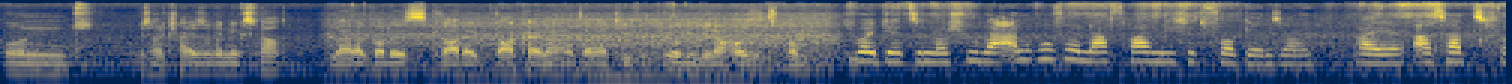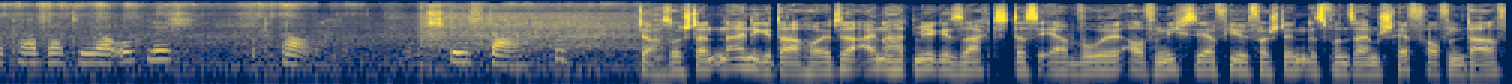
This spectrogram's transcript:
und ist halt scheiße, wenn nichts fährt. Leider Gottes gerade gar keine Alternative, irgendwie nach Hause zu kommen. Ich wollte jetzt in der Schule anrufen und nachfragen, wie ich jetzt vorgehen soll. Weil Ersatzverkehr fährt hier ja auch nicht. Ja, jetzt stehe ich da. Ja, so standen einige da heute. Einer hat mir gesagt, dass er wohl auf nicht sehr viel Verständnis von seinem Chef hoffen darf.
